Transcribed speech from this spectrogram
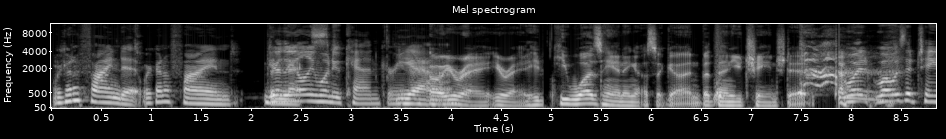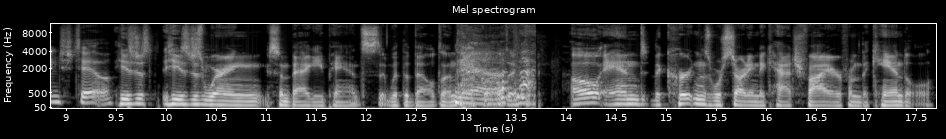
We're gonna find it. We're gonna find. You're the next- only one who can, Karina. Yeah. Oh, you're right. You're right. He he was handing us a gun, but then you changed it. What what was it changed to? he's just he's just wearing some baggy pants with the belt unbuckled. Yeah. oh, and the curtains were starting to catch fire from the candle.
